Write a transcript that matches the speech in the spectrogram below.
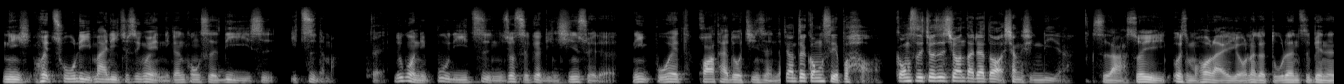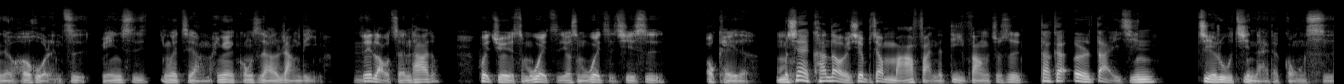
你会出力卖力，就是因为你跟公司的利益是一致的嘛。对，如果你不一致，你就只是个领薪水的，你不会花太多精神，这样对公司也不好。公司就是希望大家都有向心力啊。是啊，所以为什么后来由那个独任制变成有合伙人制？原因是因为这样嘛，因为公司还要让利嘛。所以老陈他会觉得有什么位置有什么位置，其实是 OK 的。我们现在看到有一些比较麻烦的地方，就是大概二代已经介入进来的公司，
